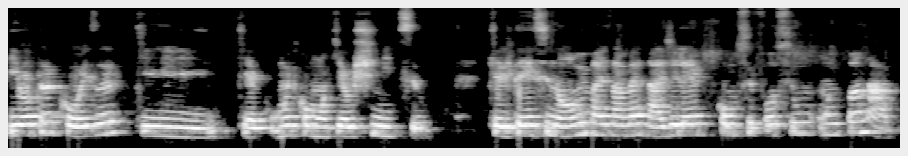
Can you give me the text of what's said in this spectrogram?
E outra coisa que, que é muito comum aqui é o schnitzel. Que ele tem esse nome, mas na verdade ele é como se fosse um, um empanado.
